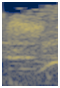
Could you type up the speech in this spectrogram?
minutes.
